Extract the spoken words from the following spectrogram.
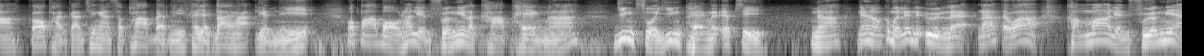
อะก็ผ่านการใช้งานสภาพแบบนี้ใครอยากได้ฮะเหรียญนี้ว่าปาบอกถ้าเหรียญเฟืองนี่ราคาแพงนะ ยิ่งสวยยิ่งแพงนะ F4 นะ แน่นอนก็เหมือนเล่นอื่นแหละนะ แต่ว่าคำว่าเหรียญเฟืองเนี่ย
